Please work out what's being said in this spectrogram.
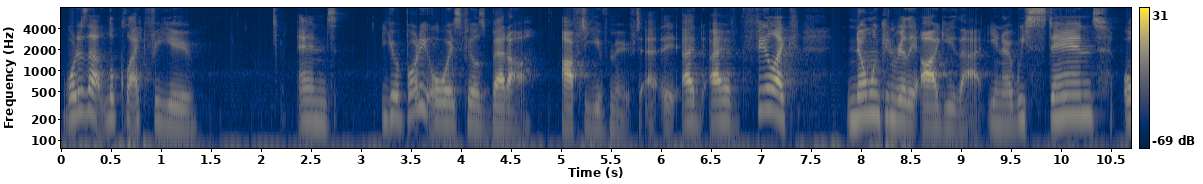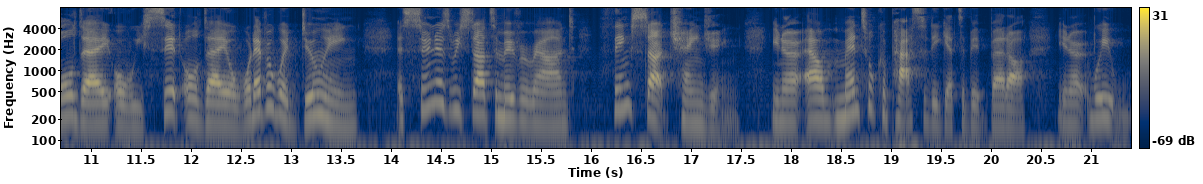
what does that look like for you and your body always feels better after you've moved. I, I, I feel like no one can really argue that. You know, we stand all day or we sit all day or whatever we're doing, as soon as we start to move around, things start changing. You know, our mental capacity gets a bit better. You know, we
